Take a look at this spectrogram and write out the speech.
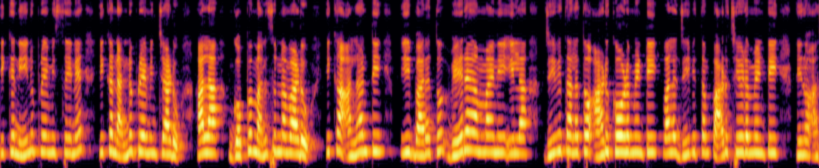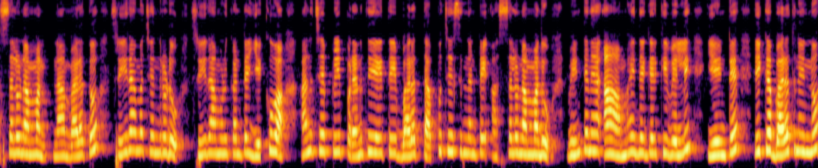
ఇక నేను ప్రేమిస్తేనే ఇక నన్ను ప్రేమించాడు. అలా గొప్ప మనసున్నవాడు. ఇక అలాంటి ఈ భరత్ వేరే అమ్మాయిని ఇలా జీవితాలతో ఆడుకోవడం ఏంటి? వాళ్ళ జీవితం పాడు చేయడం ఏంటి? నేను అస్సలు నమ్మను. నా భరత్ శ్రీరామచంద్రుడు. శ్రీరాముడి కంటే ఎక్కువ అని చెప్పి ప్రణతి అయితే భరత్ తప్పు చేసిందంటే అస్సలు నమ్మదు. వెంటనే ఆ అమ్మాయి దగ్గరికి వెళ్ళి ఏంటే? ఇక భరత్ నిన్ను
